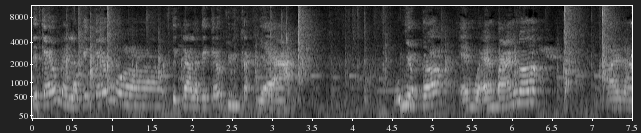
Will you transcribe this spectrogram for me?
Cái kéo này là cây kéo thiệt thực ra là cây kéo chuyên cắt già của Nhật á, em Hoàng An bán đó. Đây nè,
